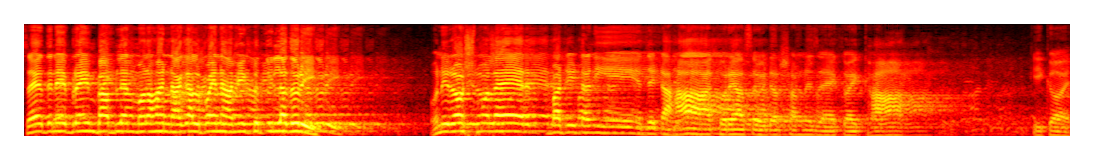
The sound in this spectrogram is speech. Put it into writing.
সাইয়েদনা ইব্রাহিম ভাবলেন, মনে হয় নাগাল পাই না, আমি একটু তুল্লা ধরি। উনি রসমলাইয়ের বাটিটা নিয়ে যেটা হা করে আছে, ওইটার সামনে যায়, কয়, খা। কি কয়?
